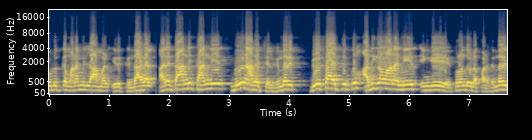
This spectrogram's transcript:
கொடுக்க மனமில்லாமல் இருக்கின்றார்கள். அதை தாண்டி தண்ணீர் வீணாக செல்கின்றது. விவசாயத்திற்கும் அதிகமான நீர் இங்கு துறந்து விடப்படுகின்றது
